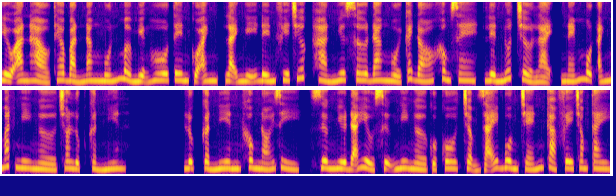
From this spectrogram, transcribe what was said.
Kiều An Hảo theo bản năng muốn mở miệng hô tên của anh, lại nghĩ đến phía trước Hàn Như Sơ đang ngồi cách đó không xe, liền nuốt trở lại, ném một ánh mắt nghi ngờ cho Lục Cần Niên. Lục Cần Niên không nói gì, dường như đã hiểu sự nghi ngờ của cô chậm rãi buông chén cà phê trong tay,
